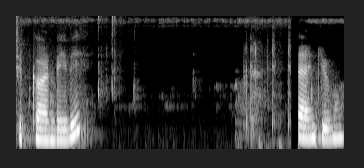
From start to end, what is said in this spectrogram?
చిట్కా అండి ఇది. Thank you.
